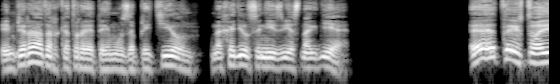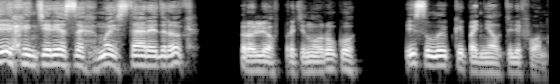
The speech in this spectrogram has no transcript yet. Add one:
Император, который это ему запретил, находился неизвестно где. «Это и в твоих интересах, мой старый друг?» Рулев протянул руку и с улыбкой поднял телефон.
